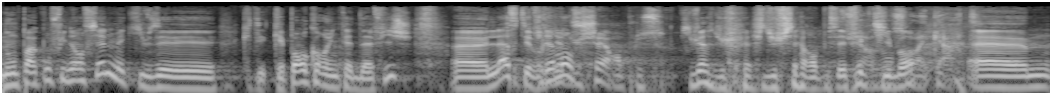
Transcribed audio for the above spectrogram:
non pas confidentiel, mais qui faisait, qui, était- qui est pas encore une tête d'affiche. Euh, là, c'était vraiment du cher en plus. qui vient du, du cher en plus effectivement. Euh,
